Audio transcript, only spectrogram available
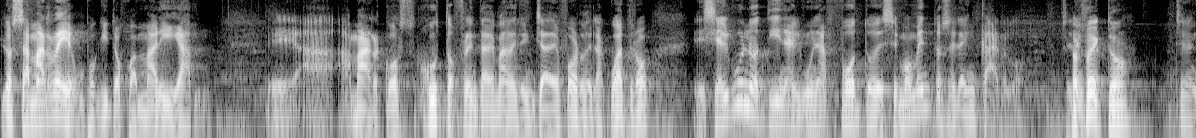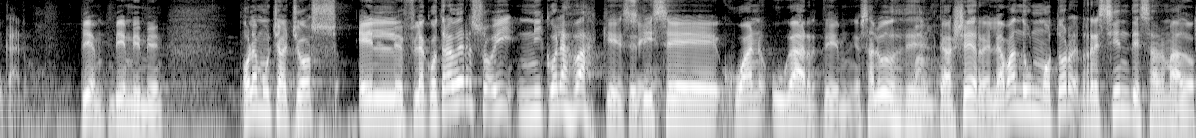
los amarré un poquito Juan María, eh, a, a Marcos, justo frente además de la hinchada de Ford de la 4. Eh, si alguno tiene alguna foto de ese momento, se la encargo. Se la Perfecto. encargo, se la encargo. Bien, bien, bien, bien. Hola muchachos, el Flaco Traverso y Nicolás Vázquez, Sí. dice Juan Ugarte. Saludos desde el taller, lavando un motor recién desarmado.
